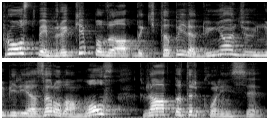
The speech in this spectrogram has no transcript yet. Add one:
Proust ve Mürekkep Balığı adlı kitabıyla dünyaca ünlü bir yazar olan Wolf rahatlatır Collins'i.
